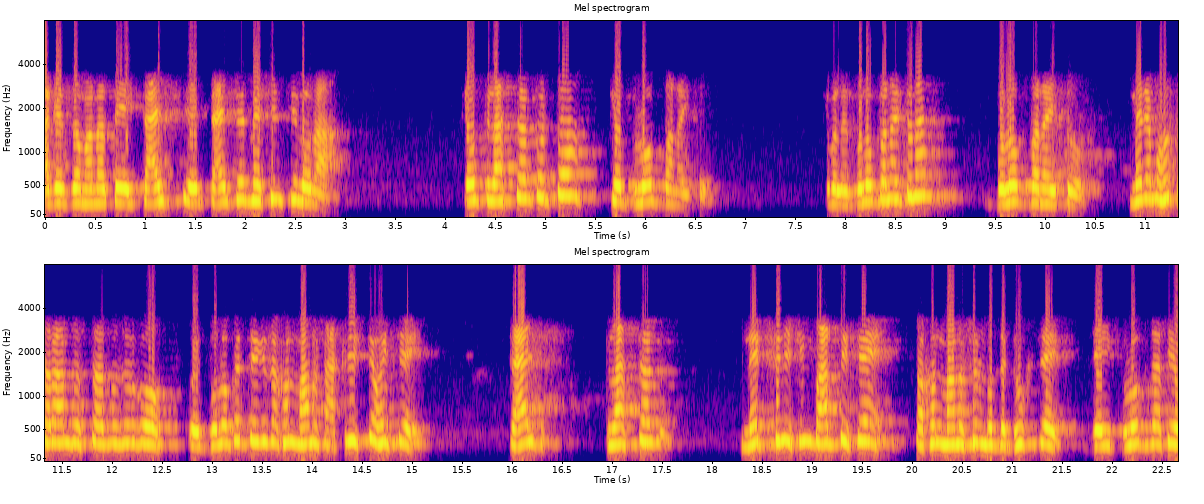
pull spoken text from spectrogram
আগের জমানাতে এই টাইলস টাইলসের মেশিন ছিল না। কেউ প্লাস্টার করতো, কেউ ব্লক বানাইতো। কি বলেন ব্লক বানাইতো না? ব্লক বানাইতো। মেরে মহতারাম, দোস্তার বুজুর্গ, ওই ব্লকের থেকে যখন মানুষ আকৃষ্ট হয়েছে টাইলস প্লাস্টার নেট ফিনিশিং বাদ দিছে, তখন মানুষের মধ্যে ঢুকছে যে এই ব্লক জাতীয়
